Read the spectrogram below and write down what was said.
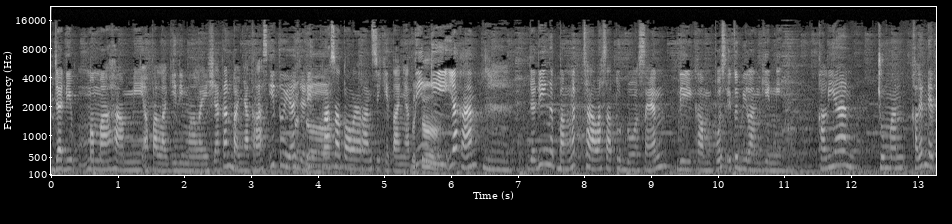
jadi memahami apalagi di Malaysia kan banyak ras itu ya jadi Betul. rasa toleransi kitanya Betul. tinggi ya kan jadi inget banget salah satu dosen di kampus itu bilang gini kalian cuman kalian D3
